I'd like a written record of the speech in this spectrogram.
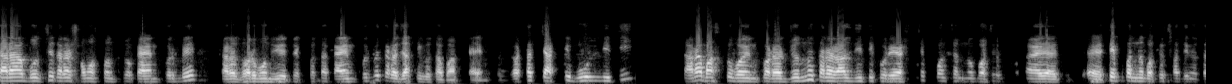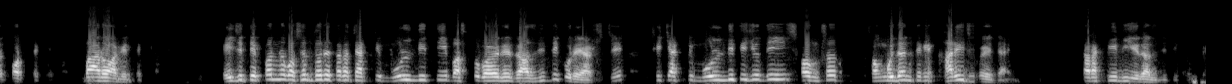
তারা বলছে তারা সমাজতন্ত্র কায়েম করবে, তারা ধর্ম নিরপেক্ষতা কায়েম করবে, তারা জাতিগতাবাদ কায়েম করবে। অর্থাৎ চারটি মূল নীতি তারা বাস্তবায়ন করার জন্য তারা রাজনীতি করে আসছে পঞ্চান্ন বছর তেপ্পান্ন বছর স্বাধীনতার পর থেকে, বা আরও আগে থেকে। এই যে তেপ্পান্ন বছর ধরে তারা চারটি মূল নীতি বাস্তবায়নের রাজনীতি করে আসছে, সেই চারটি মূল নীতি যদি সংসদ সংবিধান থেকে খারিজ হয়ে যায়, তারা কি নিয়ে রাজনীতি করবে?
